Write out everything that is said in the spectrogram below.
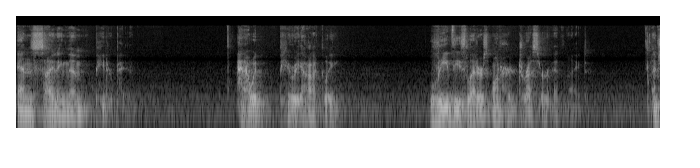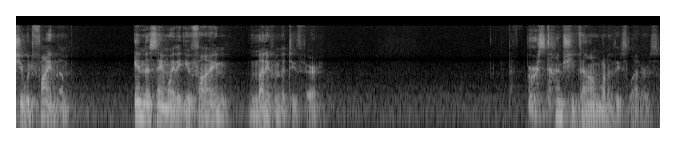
and signing them Peter Pan. And I would periodically leave these letters on her dresser at night. And she would find them in the same way that you find money from the Tooth Fairy. The first time she found one of these letters,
